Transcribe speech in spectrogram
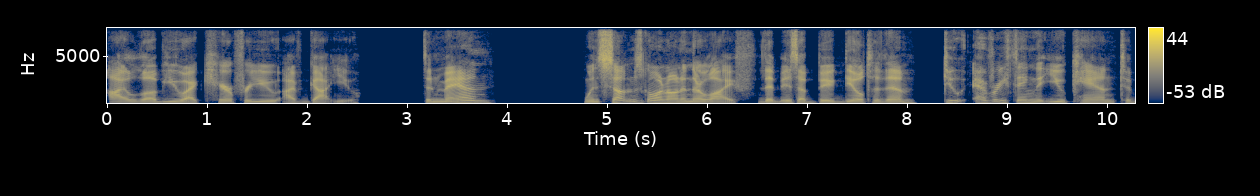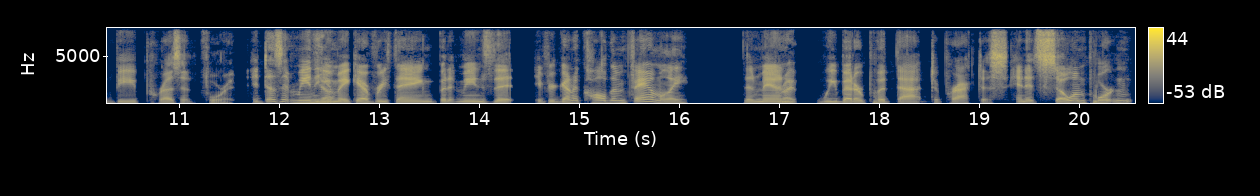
I love you. I care for you. I've got you." Then man, when something's going on in their life that is a big deal to them, do everything that you can to be present for it. It doesn't mean that Yeah. you make everything, but it means that if you're going to call them family, then man, Right. we better put that to practice. And it's so important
